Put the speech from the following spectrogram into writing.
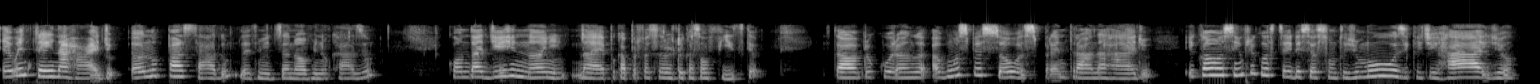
Eu entrei na rádio ano passado, 2019 no caso, quando a Diginani, na época professora de educação física, estava procurando algumas pessoas para entrar na rádio e como eu sempre gostei desse assunto de música, de rádio,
